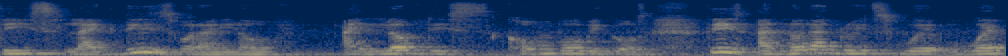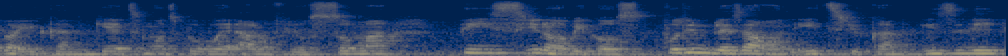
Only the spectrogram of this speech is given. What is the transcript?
this like this is what i love. I love this combo because this is another great way whereby you can get multiple wear out of your summer piece you know because putting blazer on it you can easily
